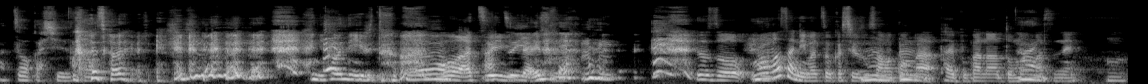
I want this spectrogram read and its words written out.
松岡修造。そうだよね。日本にいると、もう暑いみたいな。暑ですね。そうそう。まあ、はいまさに松岡修造さんはこんなタイプかなと思いますね。うん。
